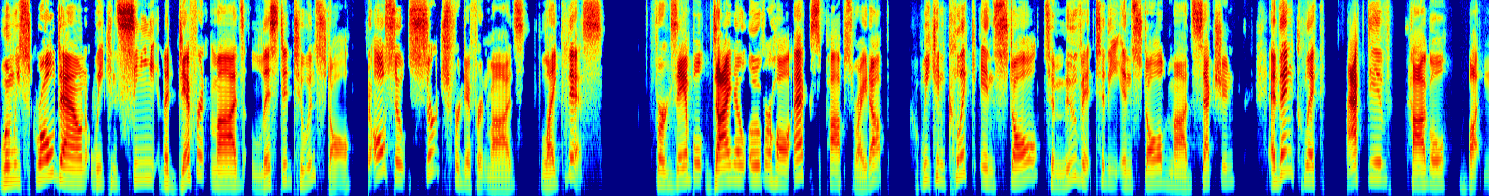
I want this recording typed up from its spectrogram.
when we scroll down, we can see the different mods listed to install. Also, search for different mods like this. For example, Dino Overhaul X pops right up. We can click install to move it to the installed mods section, and then click active toggle button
